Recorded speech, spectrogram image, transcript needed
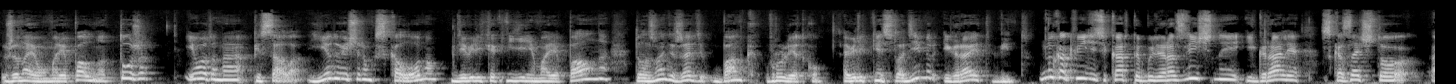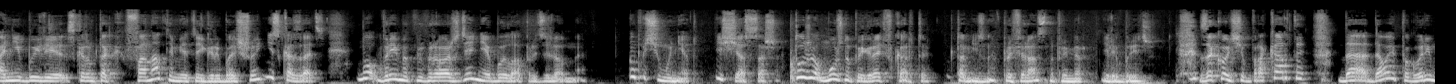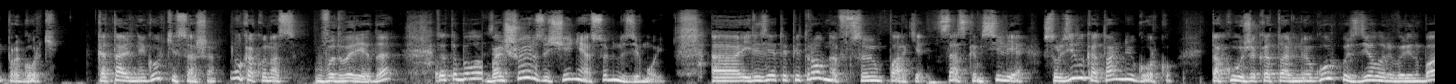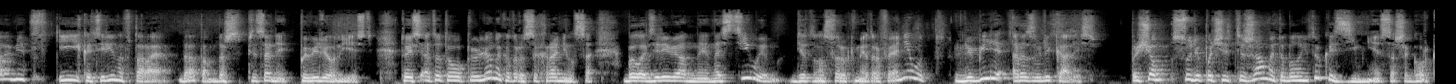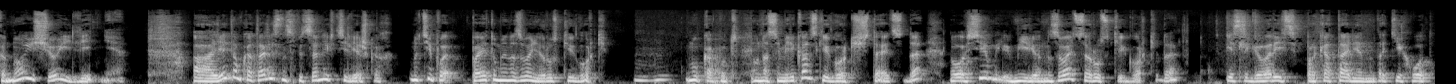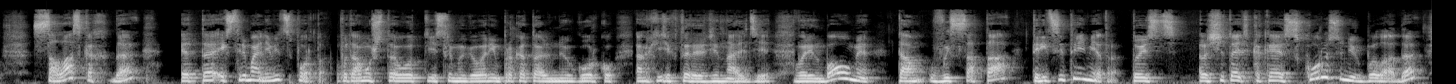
Жена его Мария Павловна тоже и вот она писала «Еду вечером с колонном, где великая княгиня Мария Павловна должна держать банк в рулетку, а великий князь Владимир играет в винт». Ну, как видите, карты были различные, играли. Сказать, что они были, скажем так, фанатами этой игры большой, не сказать. Но времяпрепровождение было определенное. Ну, почему нет? И сейчас, Саша. Тоже можно поиграть в карты. Там, не знаю, проферанс, например, или бридж. Закончим про карты. Да, давай поговорим про горки катальные горки, Саша, ну, как у нас во дворе, да, это было большое развлечение, особенно зимой. А Елизавета Петровна в своем парке в Царском селе соорудила катальную горку. Такую же катальную горку сделали в Оренбарами и Екатерина II, да, там даже специальный павильон есть. То есть от этого павильона, который сохранился, было деревянные настилы где-то на 40 метров, и они вот любили, развлекались. Причем, судя по чертежам, это была не только зимняя Саша горка, но еще и летняя. А летом катались на специальных тележках. Ну, типа, поэтому и название «русские горки». Угу. Ну, как вот у нас американские горки считаются, да, но во всем мире называются русские горки, да. Если говорить про катание на таких вот салазках, да, это экстремальный вид спорта, потому что вот если мы говорим про катальную горку архитектора Ринальди в Оренбауме, там высота 33 метра, то есть рассчитать, какая скорость у них была, да,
